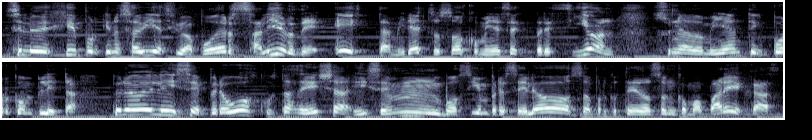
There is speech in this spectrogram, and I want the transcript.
Se lo dejé porque no sabía si iba a poder salir de esta. Mira estos ojos, mira esa expresión. Es una dominante por completa. Pero él le dice, ¿pero vos gustás de ella? Y dice, mmm, vos siempre celoso porque ustedes dos son como parejas.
